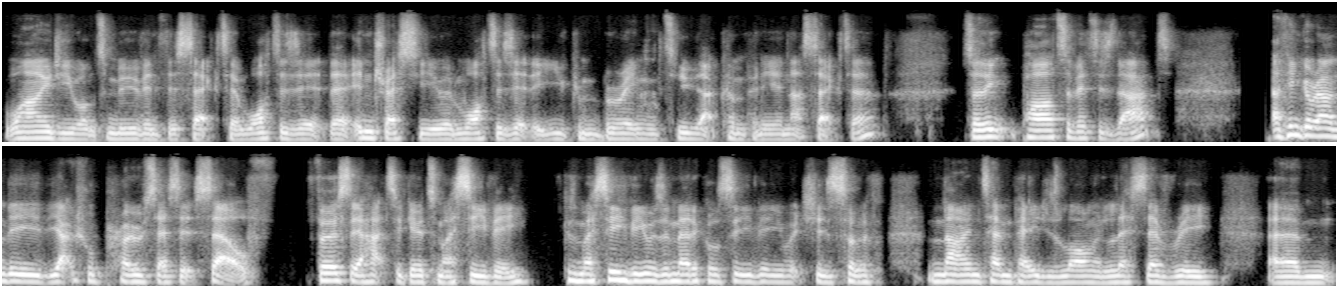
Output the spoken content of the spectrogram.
Why do you want to move into this sector? What is it that interests you, and what is it that you can bring to that company in that sector? So I think part of it is that. I think around the the actual process itself. Firstly, I had to go to my CV because my CV was a medical CV, which is sort of nine, 10 pages long and lists every um,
